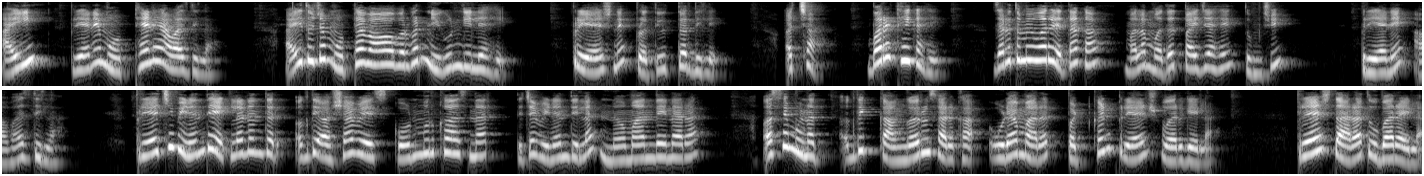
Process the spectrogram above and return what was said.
आई प्रियाने मोठ्याने आवाज दिला. आई तुझ्या मोठ्या भावाबरोबर निघून गेली आहे. प्रियशने प्रत्युत्तर दिले. अच्छा बरं ठीक आहे. जरा तुम्ही वर येता का? मला मदत पाहिजे आहे तुमची. प्रियाने आवाज दिला. प्रियाची विनंती ऐकल्यानंतर अगदी अशा वेळेस कोण मूर्ख असणार? त्याच्या विनंतीला न मान देणारा? असे म्हणत अगदी कांगारूसारखा उड्या मारत पटकन प्रियांश वर गेला. प्रियांश दारात उभा राहिला.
